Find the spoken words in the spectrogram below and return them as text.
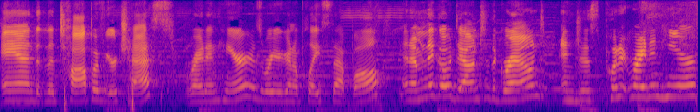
and the top of your chest, right in here is where you're gonna place that ball. And I'm gonna go down to the ground and just put it right in here,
